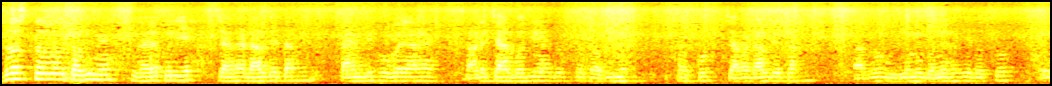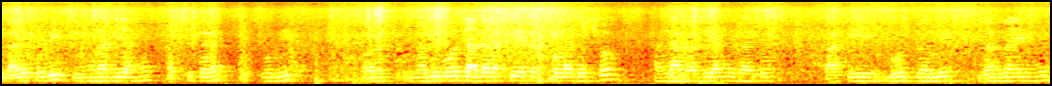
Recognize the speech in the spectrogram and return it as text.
दोस्तों तो अभी मैं गायों के लिए चारा डाल देता हूँ। टाइम भी हो गया है, साढ़े चार बज गए हैं दोस्तों तो अभी मैं सबको चारा डाल देता हूँ। आप लोग वीडियो में बने रहिए दोस्तों। और गायों को भी नहला दिया है, अच्छी तरह वो भी। और गर्मी बहुत ज़्यादा लगती है तो थोड़ा दोस्तों ठंडा कर दिया है गाय को, ताकि बहुत गर्मी लग रहे हैं।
